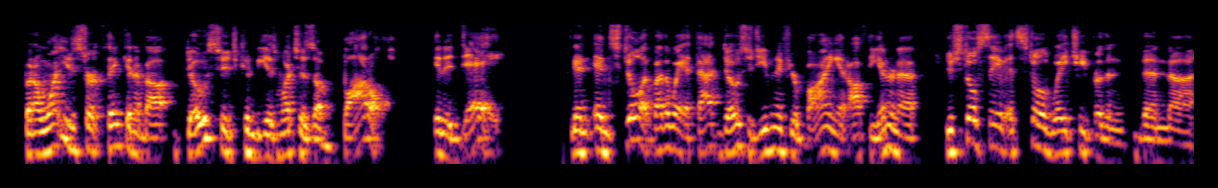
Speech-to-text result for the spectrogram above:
But I want you to start thinking about dosage can be as much as a bottle in a day. And, and still, by the way, at that dosage, even if you're buying it off the internet, you're still saving, it's still way cheaper than, than, uh,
